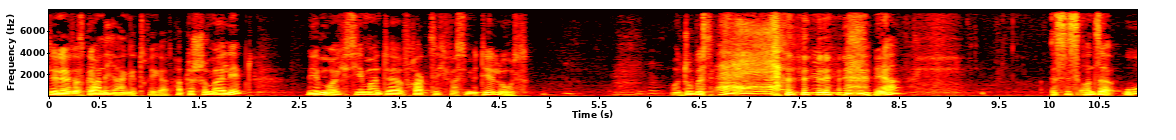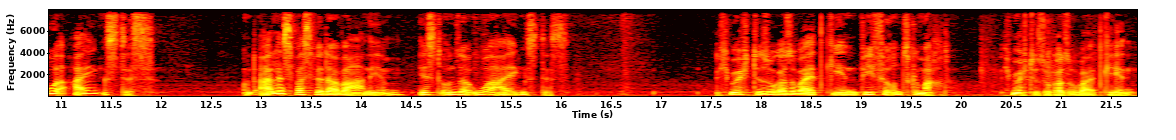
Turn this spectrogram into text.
Den hätte das gar nicht angetriggert. Habt ihr schon mal erlebt? Neben euch ist jemand, der fragt sich, was ist mit dir los? Und du bist, hä? ja? Es ist unser ureigenstes. Und alles, was wir da wahrnehmen, ist unser ureigenstes. Ich möchte sogar so weit gehen, wie für uns gemacht. Ich möchte sogar so weit gehen,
